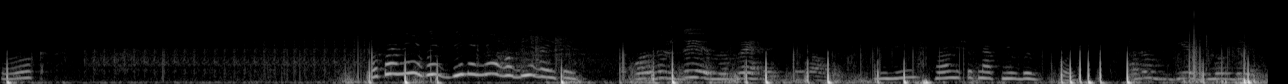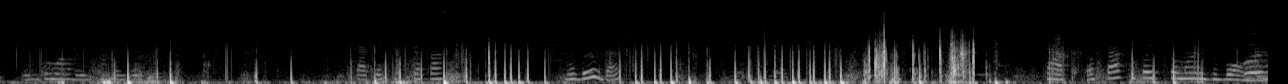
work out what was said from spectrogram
Так. Пацани, ви ж біля нього бігаєте. Подожди, ми виграємо цей раунд. Угу. Головне, щоб нас не вбив той. А ну є, він один. Він командує не виграє. Так, я тут така. Убив, так? Так, остався той, хто має з бомбою.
